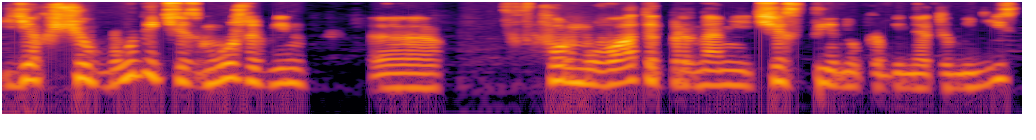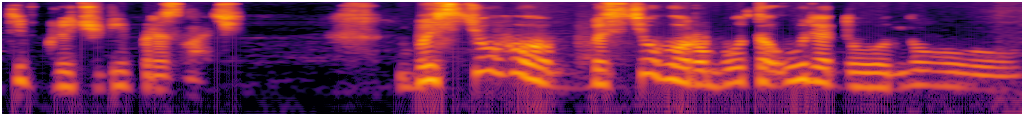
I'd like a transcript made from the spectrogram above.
якщо буде, чи зможе він е, формувати принаймні частину Кабінету міністрів ключові призначення? Без цього, без цього робота уряду ну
